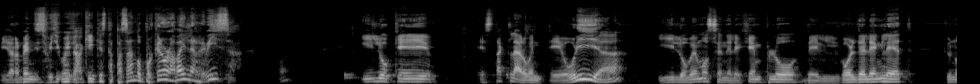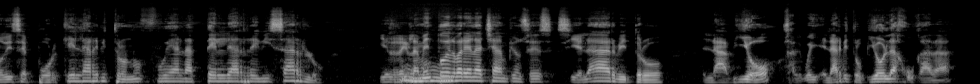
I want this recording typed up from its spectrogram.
Y de repente dice, oye, oiga, ¿aquí qué está pasando? ¿Por qué no la va y la revisa? ¿No? Y lo que está claro en teoría, y lo vemos en el ejemplo del gol del Englet, que uno dice, ¿por qué el árbitro no fue a la tele a revisarlo? Y el reglamento del VAR en la Champions es, si el árbitro la vio, o sea, el, güey, el árbitro vio la jugada,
